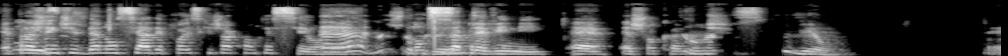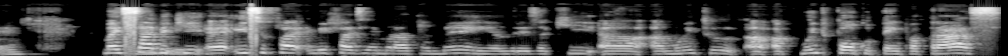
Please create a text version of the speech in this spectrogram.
É para a depois. gente denunciar depois que já aconteceu, né? é, não é Não precisa chocante? prevenir. É, é Não, não é chocante. possível. é Mas sabe que é, isso fa- me faz lembrar também, Andresa, que há, há muito, há, há muito pouco tempo atrás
